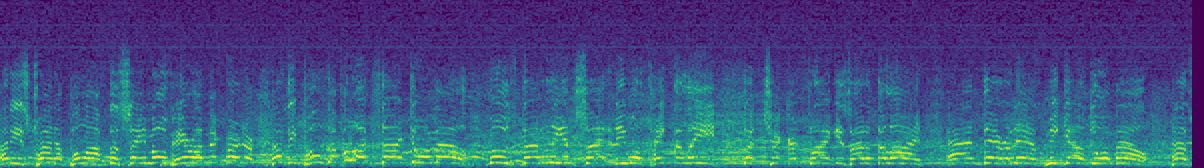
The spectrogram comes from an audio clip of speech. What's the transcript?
And he's trying to pull off the same move here on McMurter as he pulls up alongside Duhamel. Moves down to the inside and he will take the lead. The checkered flag is out at the line. And there it is. Miguel Duhamel has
